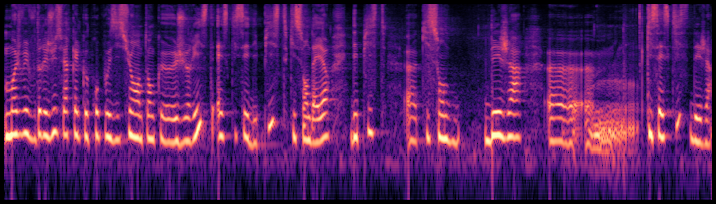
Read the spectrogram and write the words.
moi, je voudrais juste faire quelques propositions en tant que juriste, esquisser des pistes qui sont d'ailleurs des pistes qui sont déjà, euh, euh, qui s'esquissent déjà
